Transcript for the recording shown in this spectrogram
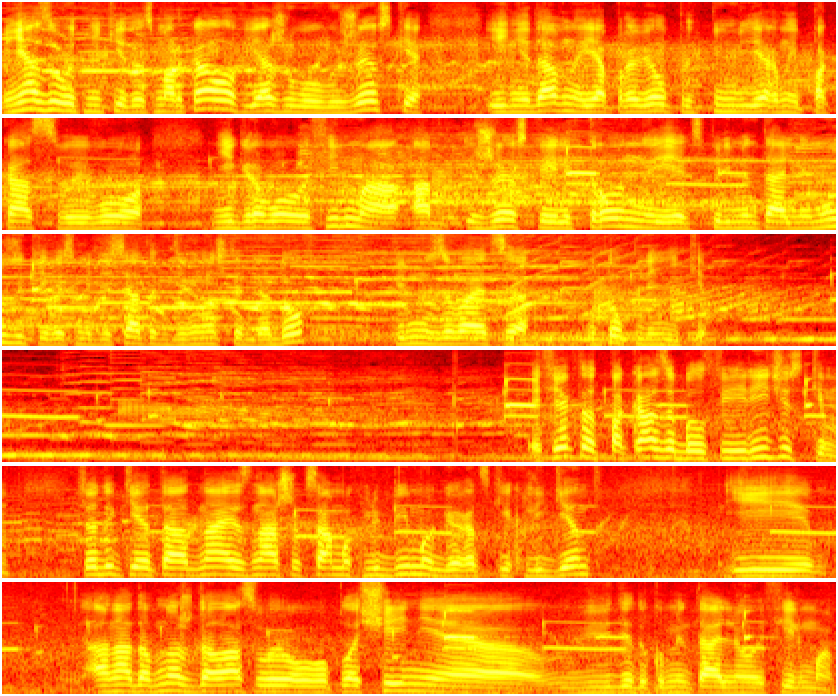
Меня зовут Никита Смаркалов, я живу в Ижевске, и недавно я провел предпремьерный показ своего неигрового фильма об ижевской электронной и экспериментальной музыке 80-х, 90-х годов. Фильм называется «Утопленники». Эффект от показа был феерическим. Все-таки это одна из наших самых любимых городских легенд, и она давно ждала своего воплощения в виде документального фильма.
